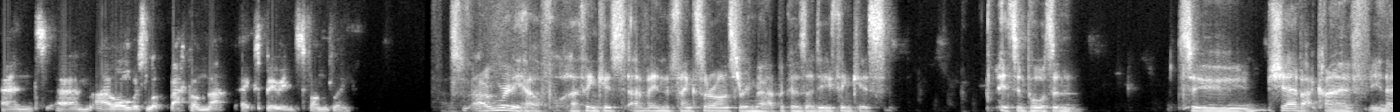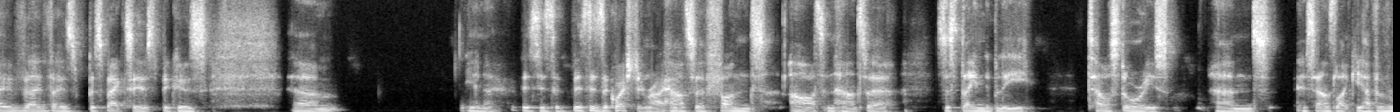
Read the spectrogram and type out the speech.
And um, I'll always look back on that experience fondly. That's uh, really helpful. I think it's. I mean, thanks for answering that because I do think it's it's important to share that kind of you know those perspectives because um, you know this is a, this is the question right how to fund art and how to sustainably tell stories and it sounds like you have a,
